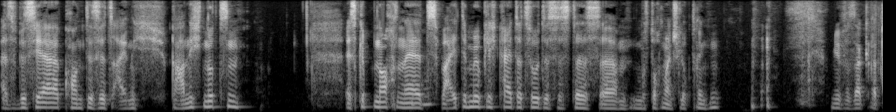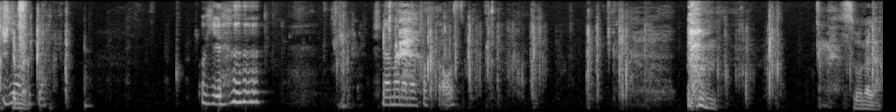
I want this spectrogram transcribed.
Also bisher konnte es jetzt eigentlich gar nicht nutzen. Es gibt noch eine mhm. zweite Möglichkeit dazu, das ist das, ähm, ich muss doch mal einen Schluck trinken. Mir versagt gerade die Stimme. Ja, oh je. Schneiden wir dann einfach raus. So, lala.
